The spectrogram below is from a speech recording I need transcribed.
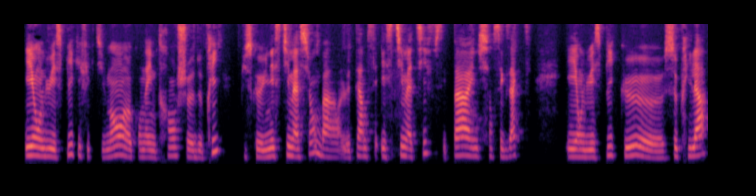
et on lui explique effectivement qu'on a une tranche de prix, puisque une estimation, ben, le terme c'est estimatif, c'est pas une science exacte. Et on lui explique que ce prix-là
